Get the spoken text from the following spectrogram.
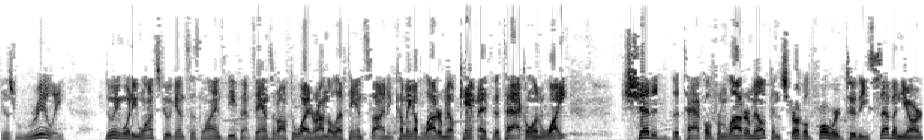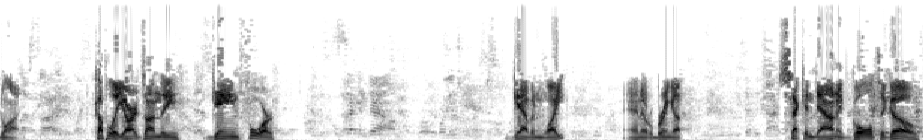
just really doing what he wants to against this Lions defense. Hands it off to White around the left hand side and coming up Loudermilk can't make the tackle and White shedded the tackle from Loudermilk and struggled forward to the seven yard line. A Couple of yards on the gain for Gavin White and it'll bring up second down and goal to go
